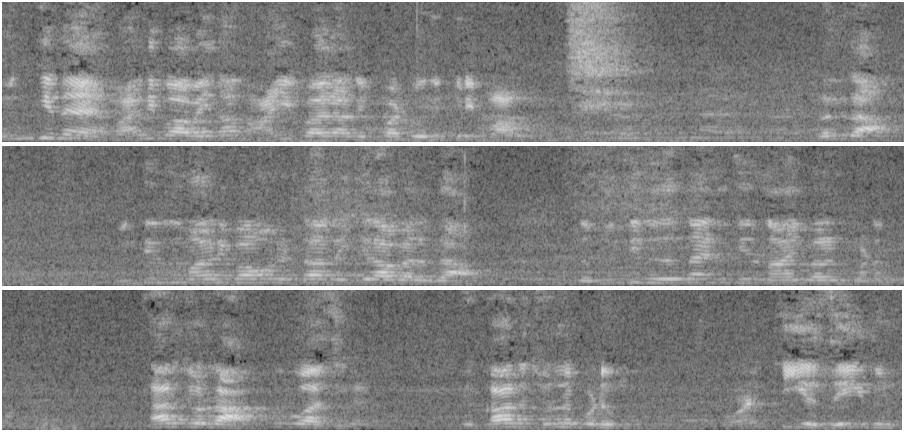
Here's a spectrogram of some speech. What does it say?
முந்தின மாரிபாவை தான் நாய் நிப்பாட்டுவது குறிப்பாகும். முந்தினது மாரிபாவும் ரெண்டாவது நிக்கிறாம இருந்தா இந்த முந்தினது தான் எனக்கு நாய் பாலன் பண்ணணும் யார் சொல்றா? கூபவாசிகள் இக்கால சொல்லப்படும். உழத்திய செய்தும்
